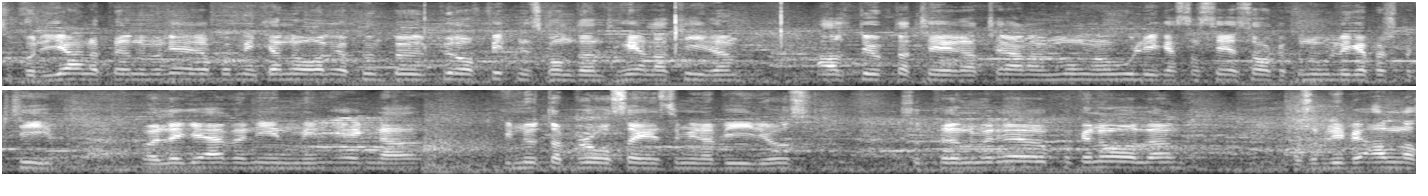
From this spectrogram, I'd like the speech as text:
Så får du gärna prenumerera på min kanal. Jag pumpar ut bra fitnesscontent hela tiden. Alltid uppdaterat, tränar med många olika som ser saker från olika perspektiv. Och jag lägger även in min egna Gnutta Bro Science i mina videos. Så prenumerera på kanalen och så blir vi alla,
